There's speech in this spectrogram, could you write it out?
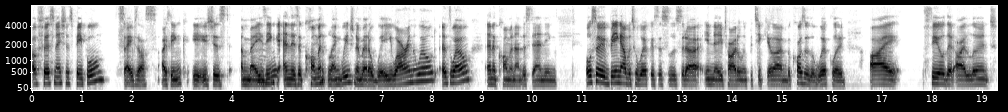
of First Nations people saves us. I think it is just amazing, mm. and there's a common language no matter where you are in the world as well, and a common understanding also being able to work as a solicitor in native title in particular and because of the workload i feel that i learnt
